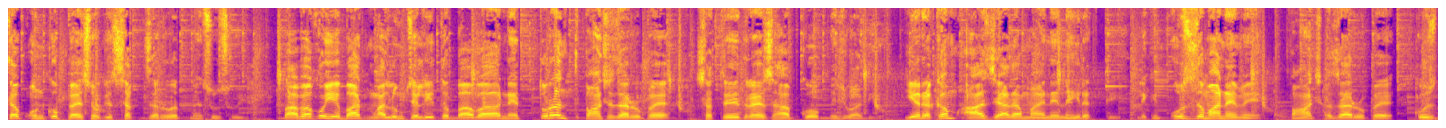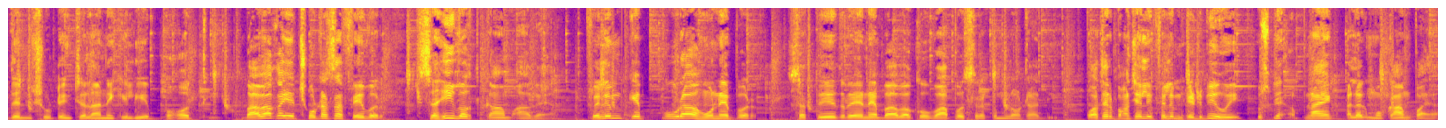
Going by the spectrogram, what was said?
तब उनको पैसों की सख्त ज़रूरत महसूस हुई। बाबा को ये बात मालूम चली तो बाबा ने तुरंत पाँच हज़ार रूपए सत्यजीत साहब को भिजवा दिए। ये रकम आज ज़्यादा मायने नहीं रखती, लेकिन उस जमाने में पाँच हज़ार रूपए कुछ दिन शूटिंग चलाने के लिए बहुत थी। बाबा का ये छोटा सा फेवर सही वक्त काम आ गया। फ़िल्म के पूरा होने पर सत्यजीत रे ने बाबा को वापस रकम लौटा दी। पौथेर पांचली फ़िल्म हिट भी हुई, उसने अपना एक अलग मुकाम पाया,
